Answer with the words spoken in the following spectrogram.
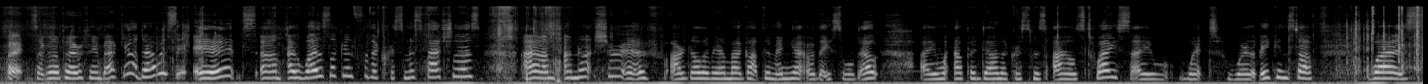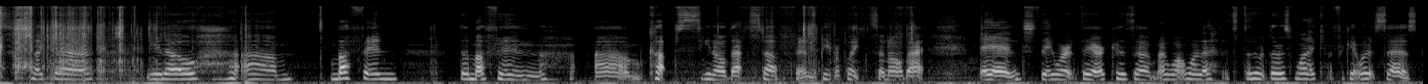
Alright, so I'm to put everything back. Yeah, that was it. Um, I was looking for the Christmas spatulas. Um, I'm not sure if our Dollarama got them in yet or they sold out. I went up and down the Christmas aisles twice. I went where the bacon stuff was, like the, you know, um, muffin, the muffin um, cups, you know, that stuff, and the paper plates and all that. And they weren't there because um, I want one of the, there was one, I forget what it says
